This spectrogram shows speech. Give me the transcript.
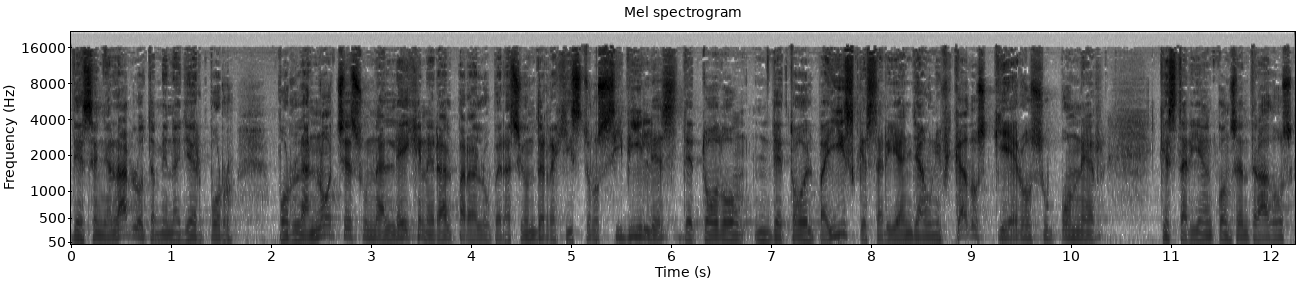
de señalarlo también ayer por, por la noche. Es una ley general para la operación de registros civiles de todo, de todo el país que estarían ya unificados. Quiero suponer que estarían concentrados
